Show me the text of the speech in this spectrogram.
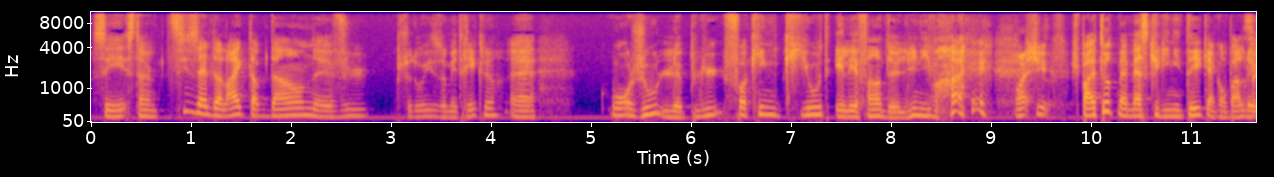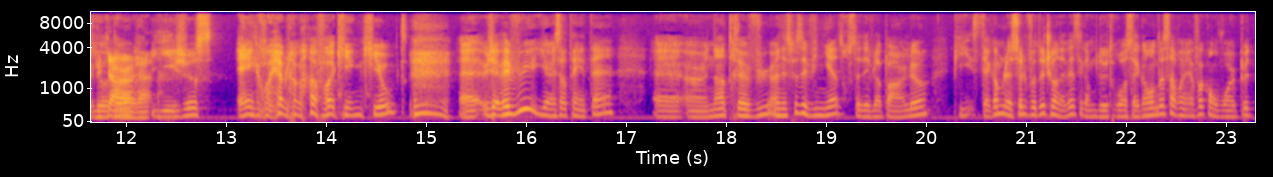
C'est c'est un petit Zelda-like top-down euh, vu pseudo-isométrique, là, euh, où on joue le plus fucking cute éléphant de l'univers. Ouais. je, je perds toute ma masculinité quand on parle de Yono. écœurant. Il est juste incroyablement fucking cute. Euh, J'avais vu il y a un certain temps euh, une entrevue, une espèce de vignette sur ce développeur-là. Puis c'était comme le seul footage qu'on avait, c'était comme 2-3 secondes. Là, c'est la première fois qu'on voit un peu de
